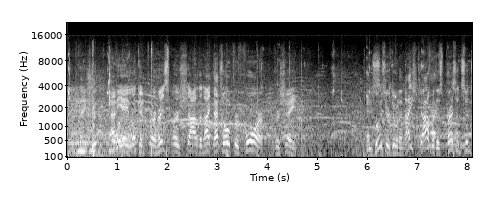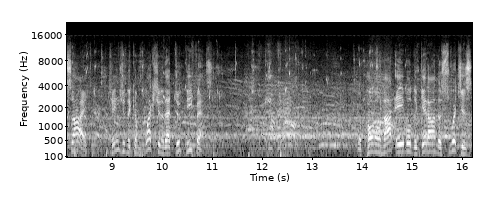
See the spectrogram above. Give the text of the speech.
Thank you. Battier looking for his first shot of the night. That's 0 for 4 for Shane. And Boozer doing a nice job with his presence inside, changing the complexion of that Duke defense. Kapono not able to get on the switches.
